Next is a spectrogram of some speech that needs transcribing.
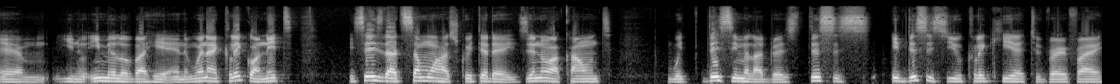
um you know email over here and when I click on it it says that someone has created a Zeno account with this email address this is if this is you click here to verify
